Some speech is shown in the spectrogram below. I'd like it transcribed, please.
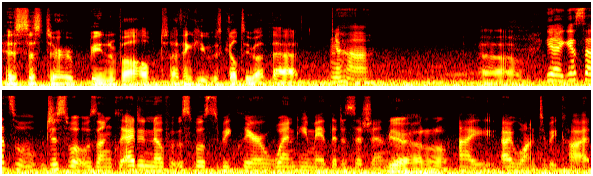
his sister being involved, I think he was guilty about that. Uh-huh. Um, Yeah, I guess that's just what was unclear. I didn't know if it was supposed to be clear when he made the decision. yeah, I don't know. I I want to be caught.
